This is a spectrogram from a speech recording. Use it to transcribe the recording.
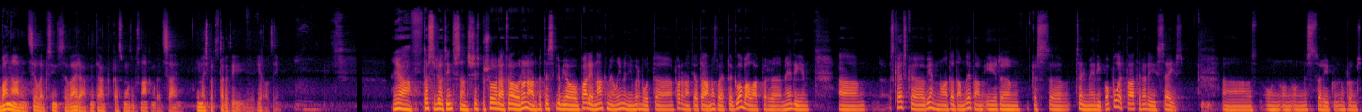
banāniņu cilvēkus interesē vairāk nekā kas mums būs nākamā gada saima. Un mēs par to tagad ieraudzījām. Jā, tas ir ļoti interesanti. Šis par šo varētu vēl runāt, bet es gribu jau pāriet nākamajā līmenī, varbūt parunāt jau tā mazliet globālāk par mēdījiem. Skaidrs, ka viena no tādām lietām, ir, kas ceļ mēdīju popularitāti, ir arī sejas. Un, un, un es arī, nu, protams,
